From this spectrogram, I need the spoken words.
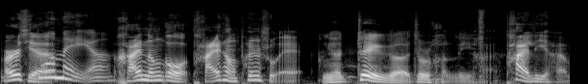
而且多美呀！还能够台上喷水，你看这个就是很厉害。太厉害了。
